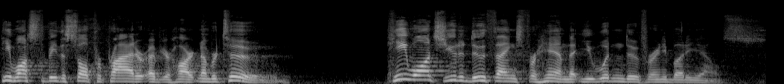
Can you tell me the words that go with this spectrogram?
He wants to be the sole proprietor of your heart. Number two, he wants you to do things for Him that you wouldn't do for anybody else.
